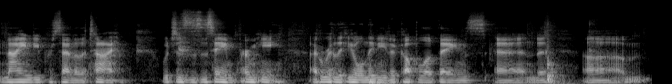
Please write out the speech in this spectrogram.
90% of the time, which is the same for me. I really only need a couple of things and um,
